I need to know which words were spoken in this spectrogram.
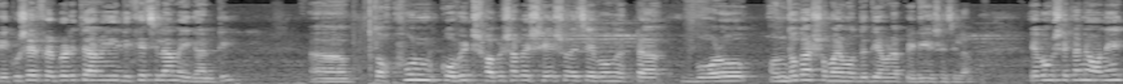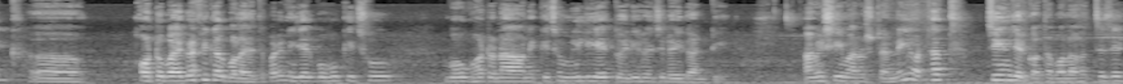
একুশের ফেব্রুয়ারিতে আমি লিখেছিলাম এই গানটি। তখন কোভিড সবে সবে শেষ হয়েছে এবং একটা বড় অন্ধকার সময়ের মধ্যে দিয়ে আমরা পেরিয়ে এসেছিলাম। এবং সেখানে অনেক অটোবায়োগ্রাফিক্যাল বলা যেতে পারে। নিজের বহু কিছু, বহু ঘটনা, অনেক কিছু মিলিয়ে তৈরি হয়েছিল এই গানটি। আমি সেই মানুষটার নেই। অর্থাৎ চেঞ্জের কথা বলা হচ্ছে যে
